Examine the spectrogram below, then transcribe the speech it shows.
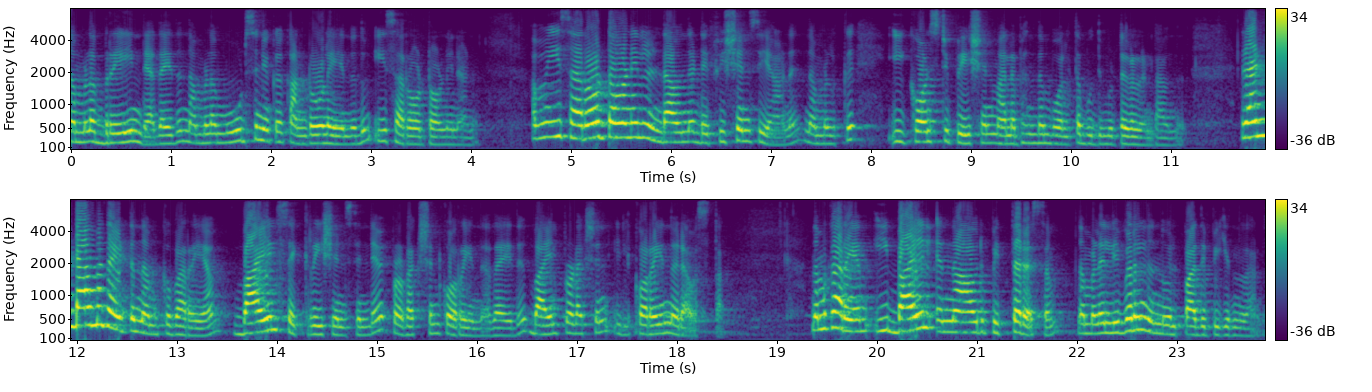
നമ്മളെ ബ്രെയിനിന്റെ അതായത് നമ്മളെ മൂഡ്സിനെയൊക്കെ കൺട്രോൾ ചെയ്യുന്നതും ഈ സെറോട്ടോണിനാണ് അപ്പം ഈ സെറോട്ടോണിൽ ഉണ്ടാകുന്ന ഡെഫിഷ്യൻസിയാണ് നമ്മൾക്ക് ഈ കോൺസ്റ്റിപ്പേഷൻ മലബന്ധം പോലത്തെ ബുദ്ധിമുട്ടുകൾ ഉണ്ടാകുന്നത് രണ്ടാമതായിട്ട് നമുക്ക് പറയാം ബയൽ സെക്രീഷൻസിന്റെ പ്രൊഡക്ഷൻ കുറയുന്നത്. അതായത് ബയൽ പ്രൊഡക്ഷൻ കുറയുന്ന ഒരവസ്ഥ നമുക്കറിയാം ഈ ബയൽ എന്ന ആ ഒരു പിത്തരസം നമ്മളെ ലിവറിൽ നിന്ന് ഉൽപ്പാദിപ്പിക്കുന്നതാണ്.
